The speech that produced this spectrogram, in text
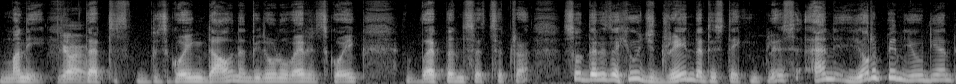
money yeah. that is going down and we don't know where it's going weapons, etc. So there is a huge drain that is taking place and European Union,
